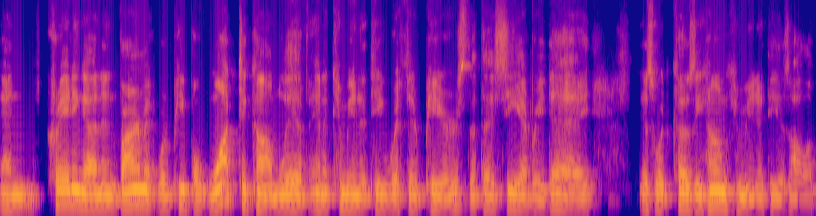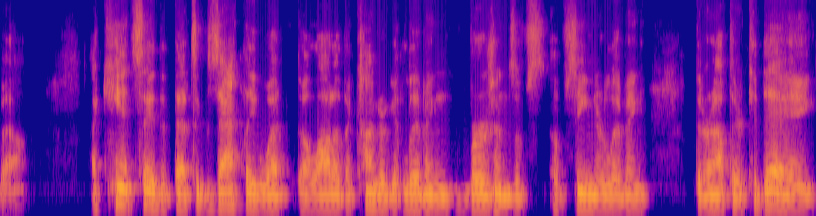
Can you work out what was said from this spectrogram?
And creating an environment where people want to come live in a community with their peers that they see every day is what Cozy Home Community is all about. I can't say that that's exactly what a lot of the congregate living versions of, of senior living that are out there today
